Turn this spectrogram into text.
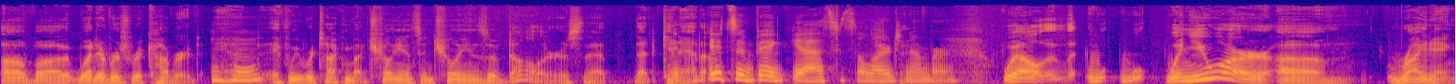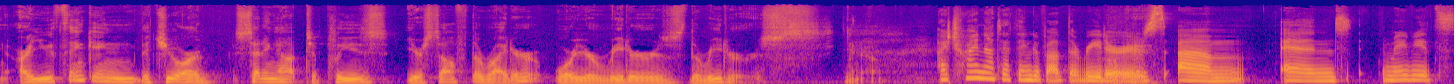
of uh, whatever's recovered. Mm-hmm. And if we were talking about trillions and trillions of dollars, that, that can add up. It's a big yes. It's a large number. well, w- w- when you are um, writing, are you thinking that you are setting out to please yourself, the writer, or your readers, the readers? You know. I try not to think about the readers. Um, and maybe it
